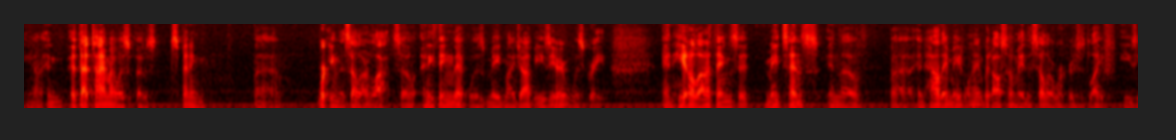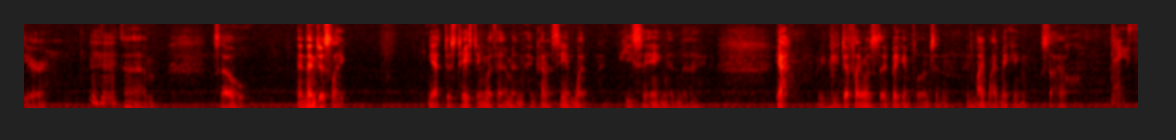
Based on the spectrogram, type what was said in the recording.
you know and at that time i was i was spending uh, working the cellar a lot. So anything that was made my job easier was great. And he had a lot of things that made sense in the uh, in how they made wine but also made the cellar workers life easier. Um, so and then just like yeah just tasting with him and, and kind of seeing what he's seeing and uh, he definitely was a big influence in, in my winemaking style Nice.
